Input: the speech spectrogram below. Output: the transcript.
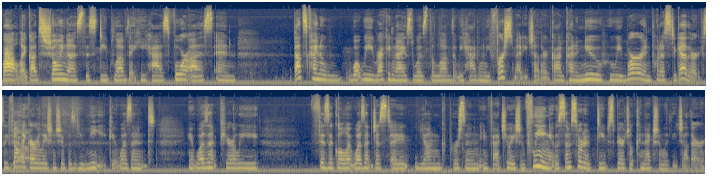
wow like god's showing us this deep love that he has for us and that's kind of what we recognized was the love that we had when we first met each other god kind of knew who we were and put us together because we felt like our relationship was unique it wasn't it wasn't purely physical. It wasn't just a young person infatuation fleeing. It was some sort of deep spiritual connection with each other.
